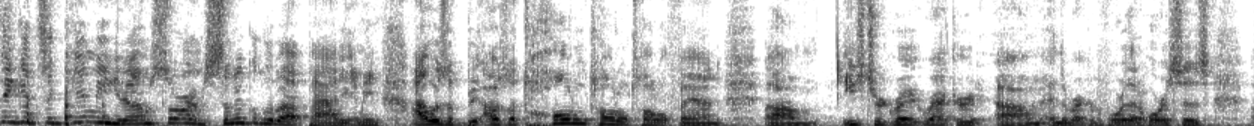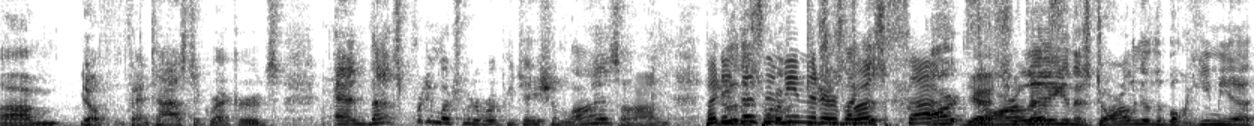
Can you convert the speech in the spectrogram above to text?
think it's a gimme. You know, I'm sorry, I'm cynical about Patti. I mean, I was a big, I was a total, total, total fan. Um, Easter, great record, um, and the record before that, Horses. Um, you know, fantastic records, and that's pretty much what her reputation lies on. But you know, it doesn't sort of- mean that her she's like books this art Yeah, darling and this darling of the Bohemia,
